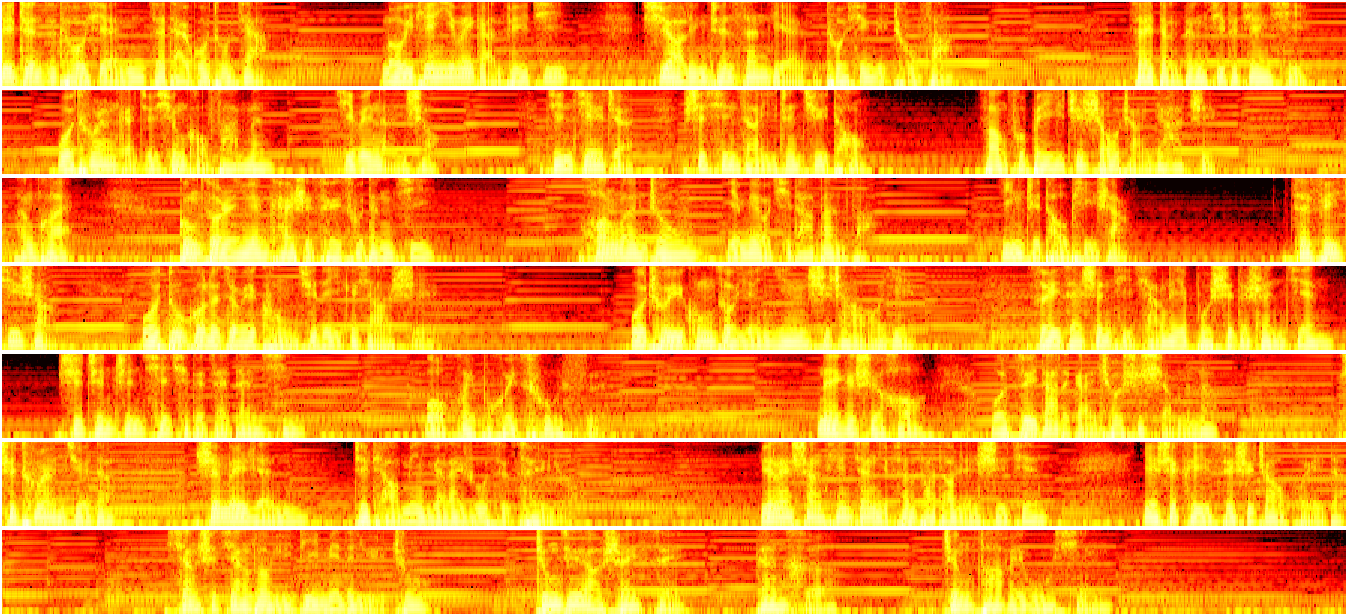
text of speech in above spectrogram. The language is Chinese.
这阵子偷闲在泰国度假，某一天因为赶飞机，需要凌晨三点拖行李出发。在等登机的间隙，我突然感觉胸口发闷，极为难受，紧接着是心脏一阵剧痛，仿佛被一只手掌压制。很快，工作人员开始催促登机。慌乱中也没有其他办法，硬着头皮上。在飞机上，我度过了最为恐惧的一个小时。我出于工作原因时常熬夜，所以在身体强烈不适的瞬间，是真真切切的在担心，我会不会猝死。那个时候，我最大的感受是什么呢？是突然觉得，身为人，这条命原来如此脆弱。原来上天将你分发到人世间，也是可以随时召回的。像是降落于地面的雨珠，终究要摔碎、干涸、蒸发为无形。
